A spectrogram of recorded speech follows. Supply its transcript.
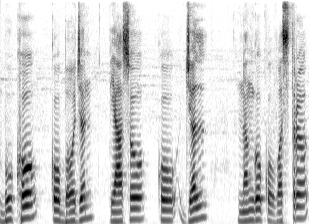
भूखों को भोजन, प्यासों को जल, नंगों को वस्त्र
